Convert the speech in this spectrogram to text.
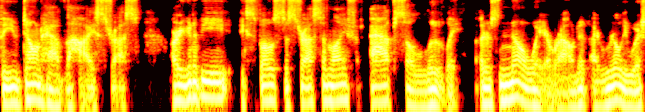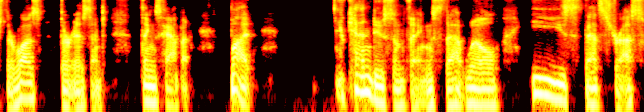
that you don't have the high stress? Are you going to be exposed to stress in life? Absolutely. There's no way around it. I really wish there was. There isn't. Things happen. But you can do some things that will ease that stress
